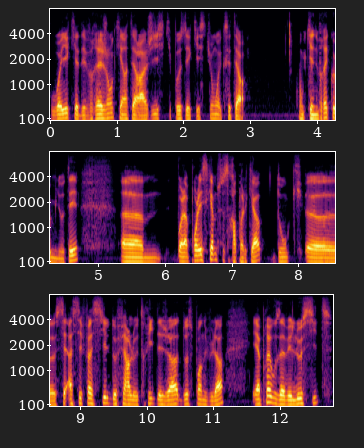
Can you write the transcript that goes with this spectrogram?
Vous voyez qu'il y a des vrais gens qui interagissent, qui posent des questions, etc. Donc, il y a une vraie communauté. Euh, voilà, pour les scams, ce sera pas le cas. Donc, euh, c'est assez facile de faire le tri déjà de ce point de vue-là. Et après, vous avez le site.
